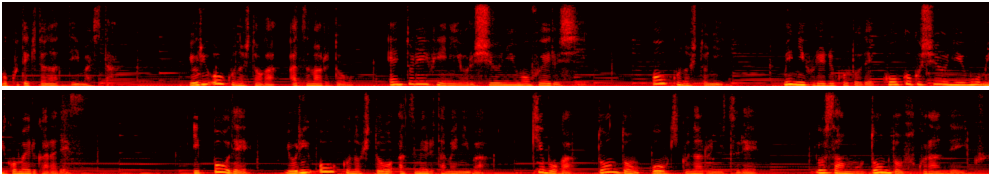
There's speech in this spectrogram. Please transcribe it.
目的となっていました。より多くの人が集まるとエントリーフィーによる収入も増えるし多くの人に目に触れることで広告収入も見込めるからです。一方でより多くの人を集めるためには規模がどんどん大きくなるにつれ予算もどんどん膨らんでいく。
